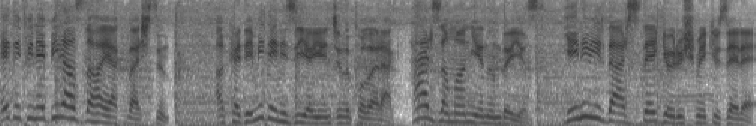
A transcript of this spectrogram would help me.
hedefine biraz daha yaklaştın. Akademi Denizi Yayıncılık olarak her zaman yanındayız. Yeni bir derste görüşmek üzere.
